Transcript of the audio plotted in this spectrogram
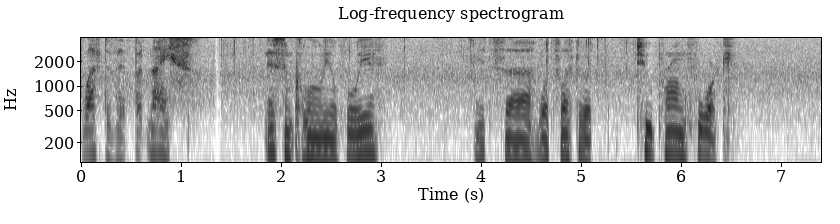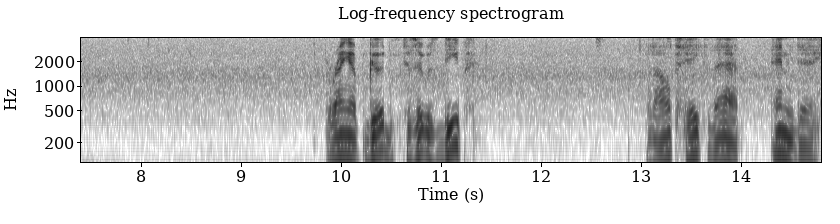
What's left of it, but nice. There's some colonial for you. It's uh, what's left of a two-prong fork. Rang up good, because it was deep. But I'll take that any day.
